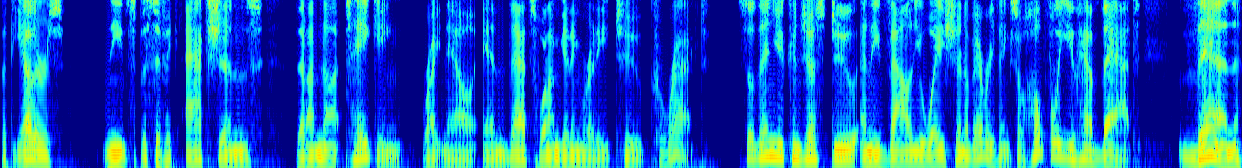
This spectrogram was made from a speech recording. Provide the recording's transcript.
but the others need specific actions that I'm not taking right now, and that's what I'm getting ready to correct. So then you can just do an evaluation of everything. So hopefully you have that. Then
